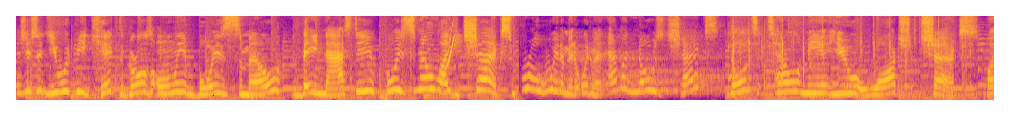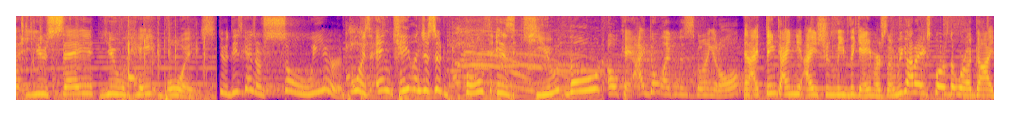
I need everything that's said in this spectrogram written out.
And she said, you would be kicked. Girls only. Boys smell. They nasty. Boys smell like Chex. Bro, wait a minute. Wait a minute. Emma knows Chex? Don't tell me you watch Chex, but you say you hate boys. Dude, these guys are so weird. Boys, and Caitlyn just said Folt is cute, though? Okay, I don't like where this is going at all. And I think I need I should leave the game or something. We gotta expose that we're a guy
